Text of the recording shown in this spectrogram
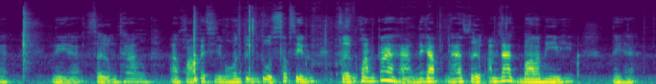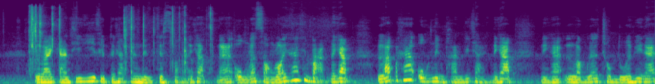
นะ นี่ฮะเสริมทางความเป็นสิริมงคลดึงดูดทรัพย์สิน เสริมความกล้าหาญนะครับนะเสริมอำนาจบารมีพี่นี่ฮะรายการที่ 20 นะครับ 1172 นะครับนะองค์ละ 250 บาทนะครับ รับ 5 องค์ 1,000 พี่ชายนะครับนี่ฮะลองเลือกชมดูนะพี่นะ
